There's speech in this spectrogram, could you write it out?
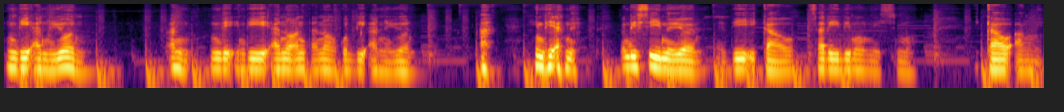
hindi ano yun. An, hindi, hindi ano ang tanong, kundi ano yun. Ah, hindi ano yun. Kundi sino yun. Hindi ikaw, sarili mo mismo. Ikaw ang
